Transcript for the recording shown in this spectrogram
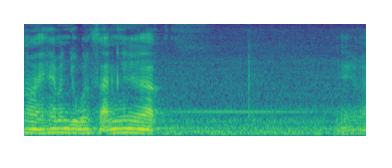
หน่อยให้มันอยู่บนสันเหงือกเห็นไหม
